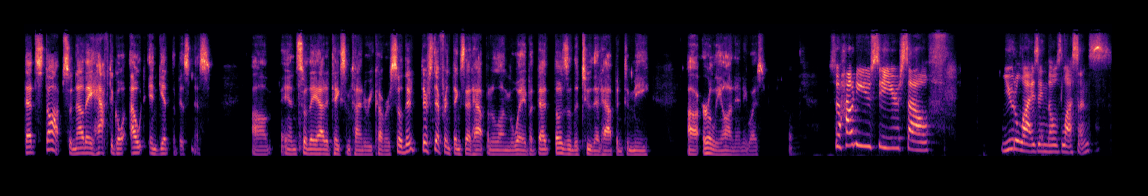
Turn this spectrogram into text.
that stopped. So now they have to go out and get the business. Um, and so they had to take some time to recover. So there, there's different things that happen along the way, but that those are the two that happened to me uh, early on, anyways. So, how do you see yourself utilizing those lessons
